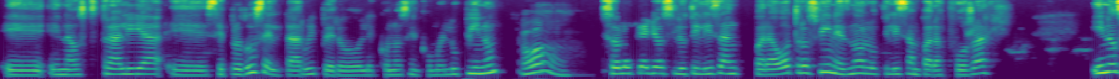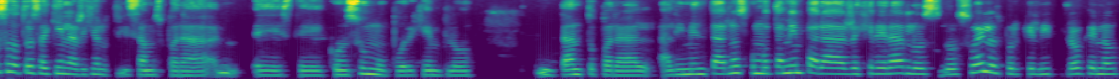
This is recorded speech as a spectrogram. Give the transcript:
eh, en Australia eh, se produce el tarwi, pero le conocen como el lupino. Oh. Solo que ellos lo utilizan para otros fines, ¿no? Lo utilizan para forraje. Y nosotros aquí en la región lo utilizamos para este consumo, por ejemplo, tanto para alimentarnos como también para regenerar los, los suelos, porque el nitrógeno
